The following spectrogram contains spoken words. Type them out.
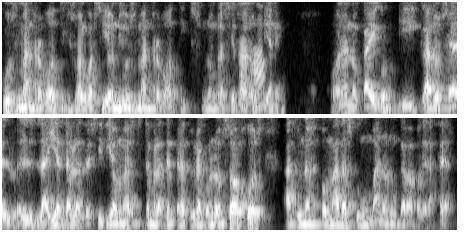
Husman Robotics o algo así, o Newsman Robotics, un nombre así raro Ajá. tiene. Ahora no caigo. Y claro, o sea, el- el- la IA te habla tres idiomas, te toma la temperatura con los ojos, hace unas pomadas que un humano nunca va a poder hacer.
